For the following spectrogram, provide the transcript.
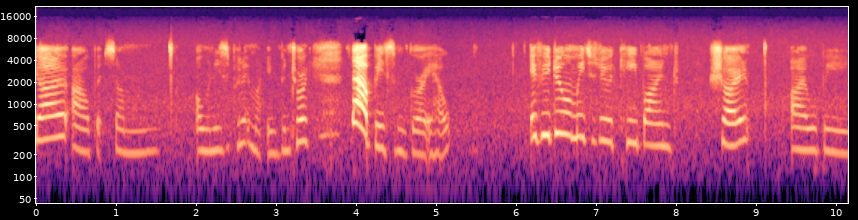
go. I'll put some. Oh, I need to put it in my inventory. That would be some great help. If you do want me to do a keybind show, I will be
